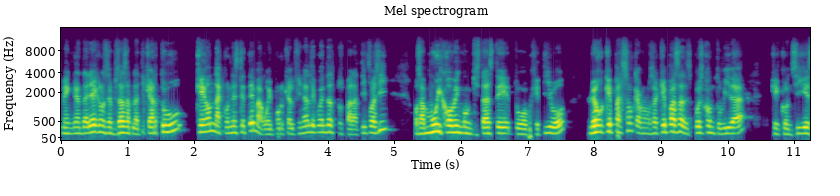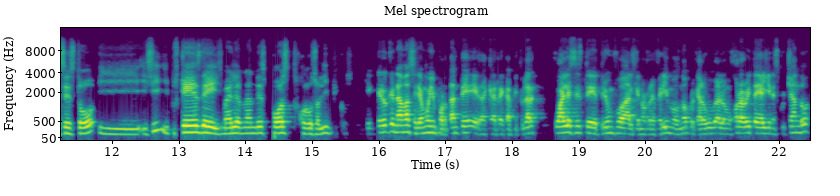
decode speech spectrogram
me encantaría que nos empezaras a platicar tú ¿qué onda con este tema, güey? Porque al final de cuentas, pues para ti fue así. O sea, muy joven conquistaste tu objetivo. Luego, ¿qué pasó, cabrón? O sea, ¿qué pasa después con tu vida que consigues esto? Y, sí, y pues, ¿qué es de Ismael Hernández post Juegos Olímpicos? creo que nada más sería muy importante eh, recapitular cuál es este triunfo al que nos referimos, ¿no? Porque a lo, mejor ahorita hay alguien escuchando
